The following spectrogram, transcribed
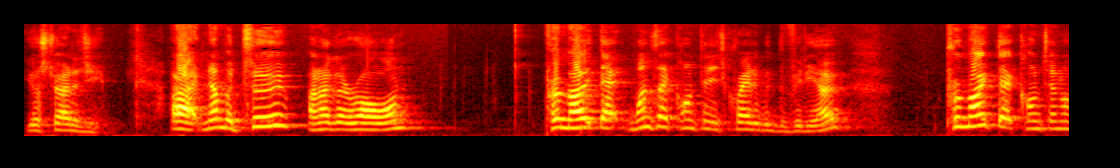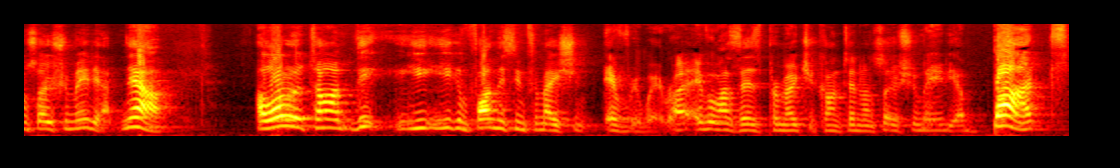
your strategy. All right, number two, and I got to roll on. Promote that once that content is created with the video. Promote that content on social media. Now, a lot of the time, the, you, you can find this information everywhere, right? Everyone says promote your content on social media, but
